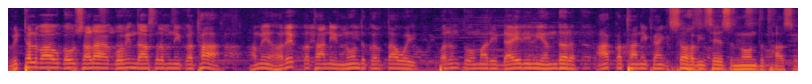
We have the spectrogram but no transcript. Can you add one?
વિઠ્ઠલભાવ ગૌશાળા ગોવિંદ આશ્રમની કથા અમે હરેક કથાની નોંધ કરતા હોય, પરંતુ અમારી ડાયરીની અંદર આ કથાની કંઈક સહવિશેષ નોંધ થશે,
